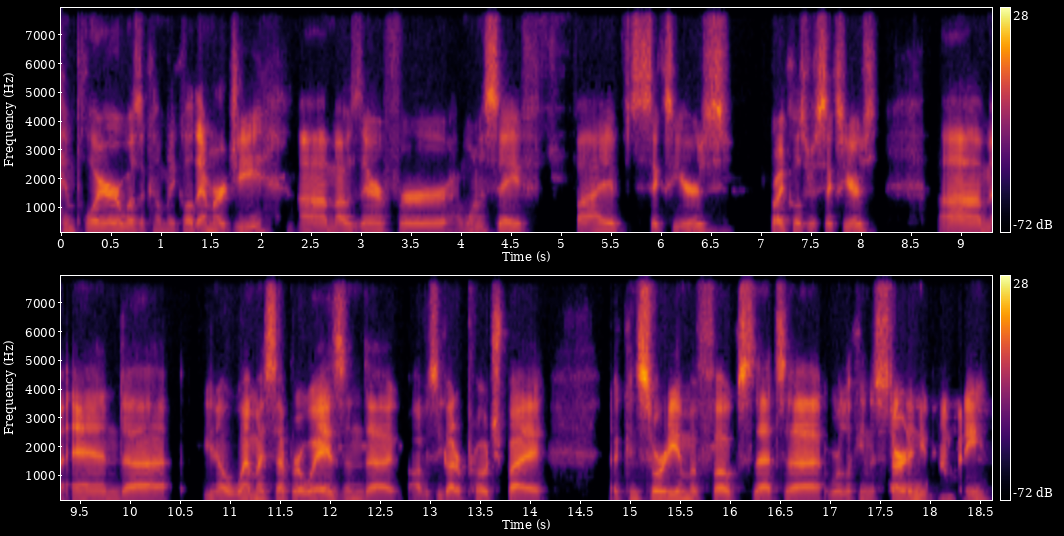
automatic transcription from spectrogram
employer was a company called MRG. Um, I was there for I want to say five six years, probably closer to six years. Um, and uh, you know went my separate ways and uh, obviously got approached by a consortium of folks that uh, were looking to start a new company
